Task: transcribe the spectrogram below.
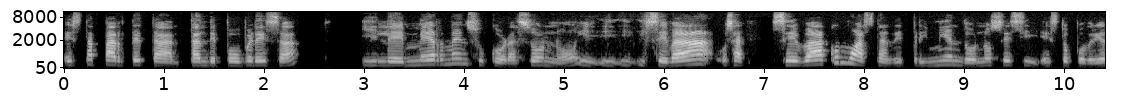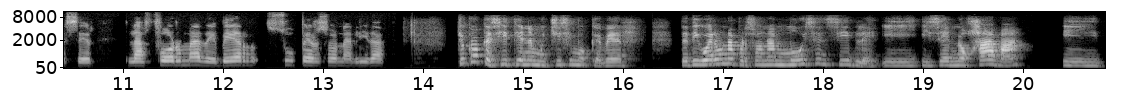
esta parte tan, tan de pobreza y le merma en su corazón, ¿no? Y, y, y, se va, o sea, se va como hasta deprimiendo. No sé si esto podría ser la forma de ver su personalidad. Yo creo que sí tiene muchísimo que ver. Te digo, era una persona muy sensible y, se enojaba y,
